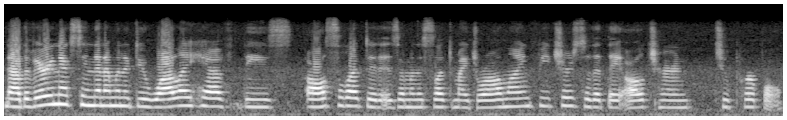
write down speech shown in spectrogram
Now the very next thing that I'm going to do while I have these all selected is I'm going to select my draw line features so that they all turn to purple.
